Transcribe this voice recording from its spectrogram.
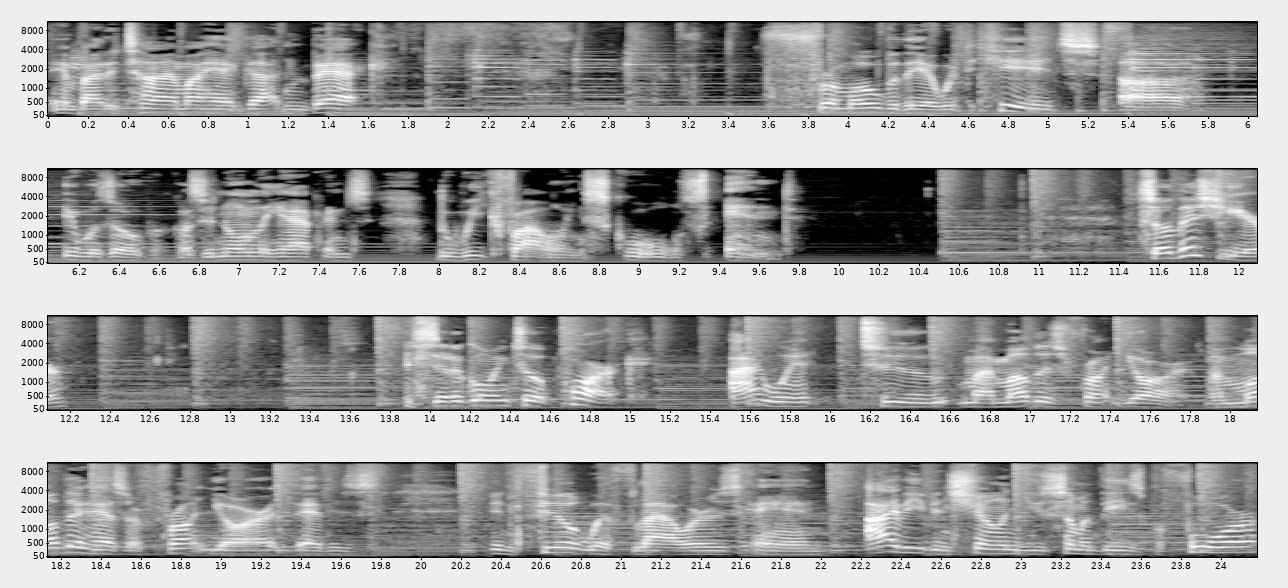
and by the time I had gotten back from over there with the kids, uh, it was over because it normally happens the week following school's end. So this year, instead of going to a park, I went to my mother's front yard. My mother has a front yard that has been filled with flowers, and I've even shown you some of these before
